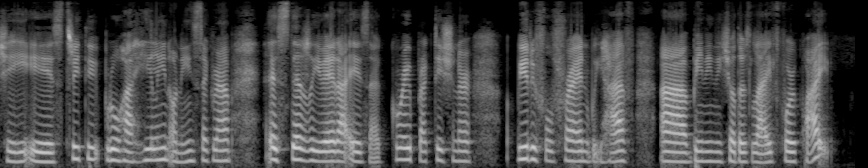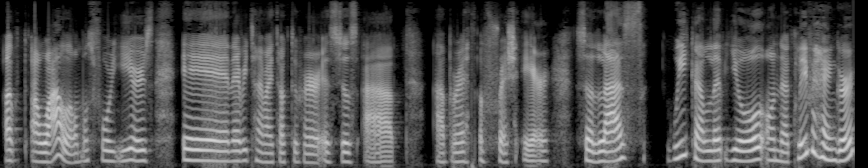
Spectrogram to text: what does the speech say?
She is Titi Bruja Healing on Instagram. Esther Rivera is a great practitioner, beautiful friend. We have uh, been in each other's lives for quite a, a while, almost four years. And every time I talk to her, it's just a, a breath of fresh air. So last week I left you all on a cliffhanger,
